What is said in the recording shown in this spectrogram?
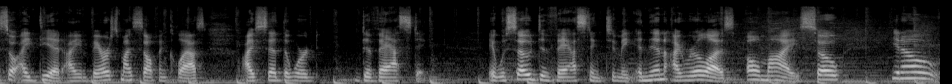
so I did. I embarrassed myself in class. I said the word devastating. It was so devastating to me. And then I realized, oh my. So, you know,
